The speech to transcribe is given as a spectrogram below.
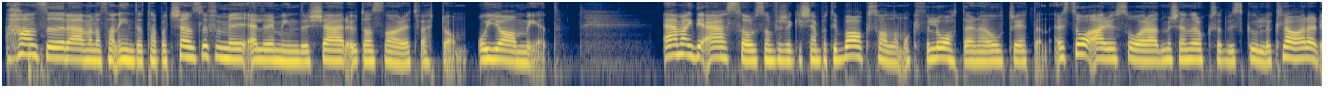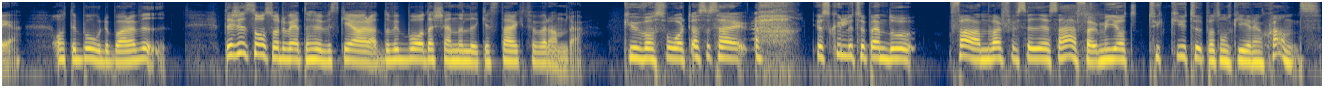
Han säger även att han inte har tappat känslor för mig eller är mindre kär utan snarare tvärtom. Och jag med. Är Mag the asshole som försöker kämpa tillbaka honom och förlåta den här otroheten? Är så arg och sårad men känner också att vi skulle klara det. Och att det borde bara vi. Det känns så svårt att veta hur vi ska göra då vi båda känner lika starkt för varandra. Gud vad svårt. Alltså så här, ah, jag skulle typ ändå, fan varför säger jag så här för? Men jag tycker ju typ att hon ska ge det en chans.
